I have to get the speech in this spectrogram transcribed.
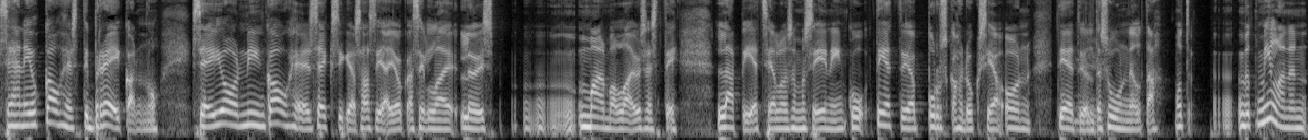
sehän ei ole kauheasti breikannut. Se ei ole niin kauhean seksikäs asia, joka sillä löisi maailmanlaajuisesti läpi. Että siellä on semmoisia niin kuin, tiettyjä purskahduksia on tietyiltä niin. suunnilta. Mutta mut millainen,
